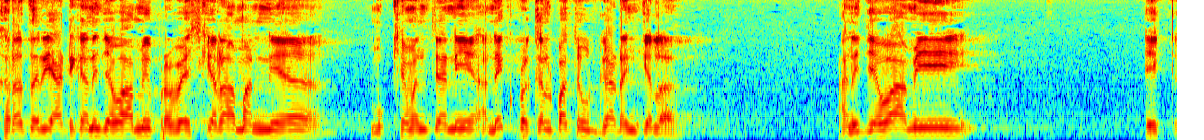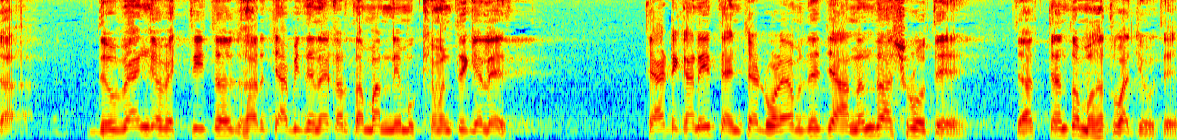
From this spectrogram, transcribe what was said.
खरं तर या ठिकाणी जेव्हा आम्ही प्रवेश केला माननीय मुख्यमंत्र्यांनी अनेक प्रकल्पाचं उद्घाटन केलं. आणि जेव्हा आम्ही एक दिव्यांग व्यक्तीचं घर चाबी देण्याकरता माननीय मुख्यमंत्री गेले त्या ठिकाणी त्यांच्या डोळ्यामध्ये जे आनंद अश्रू होते ते अत्यंत महत्त्वाचे होते.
